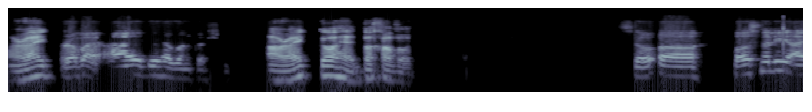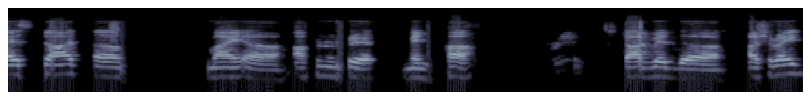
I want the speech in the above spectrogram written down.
All right. Rabbi, I do have one question. All right. Go ahead. Bachavod. So, uh, personally, I start uh, my uh, afternoon prayer, minha, start with uh, Ashrei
